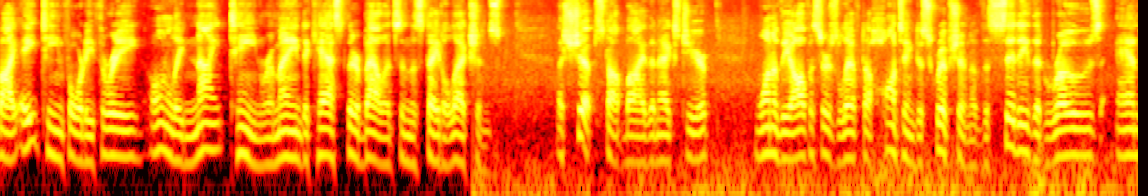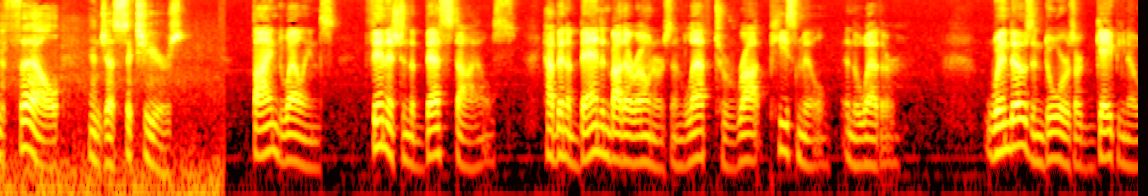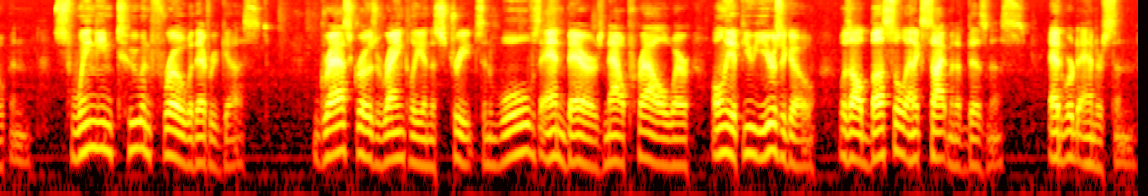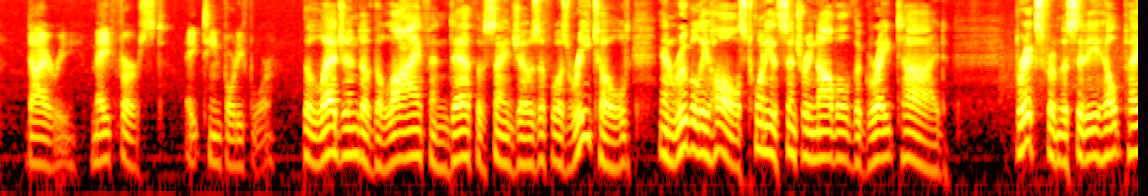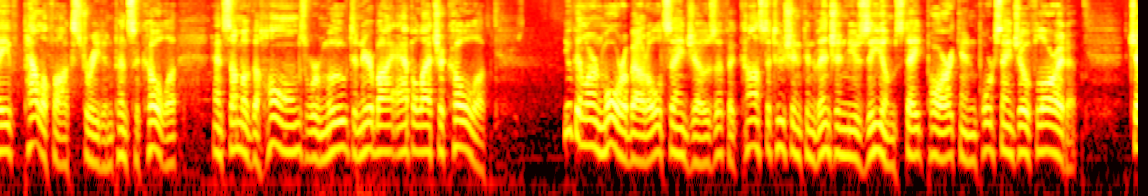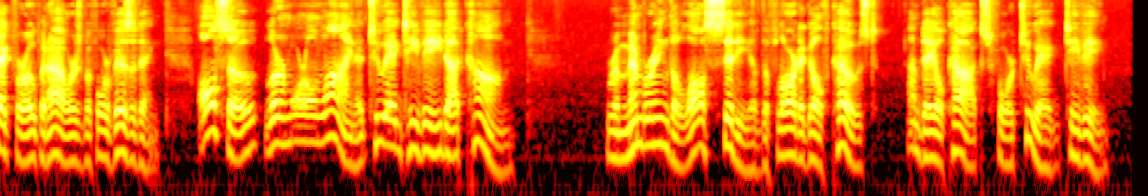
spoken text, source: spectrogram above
By 1843, only 19 remained to cast their ballots in the state elections. A ship stopped by the next year one of the officers left a haunting description of the city that rose and fell in just six years. Fine dwellings, finished in the best styles, have been abandoned by their owners and left to rot piecemeal in the weather. Windows and doors are gaping open, swinging to and fro with every gust. Grass grows rankly in the streets, and wolves and bears now prowl where only a few years ago was all bustle and excitement of business. Edward Anderson, Diary, May 1st, 1844. The legend of the life and death of St. Joseph was retold in Rubylea Hall's 20th century novel, The Great Tide. Bricks from the city helped pave Palafox Street in Pensacola, and some of the homes were moved to nearby Apalachicola, you can learn more about Old St. Joseph at Constitution Convention Museum State Park in Port St. Joe, Florida. Check for open hours before visiting. Also, learn more online at twoeggtv.com. Remembering the lost city of the Florida Gulf Coast, I'm Dale Cox for Two Egg TV.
